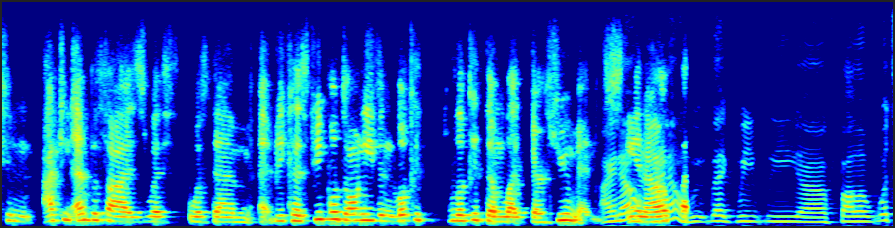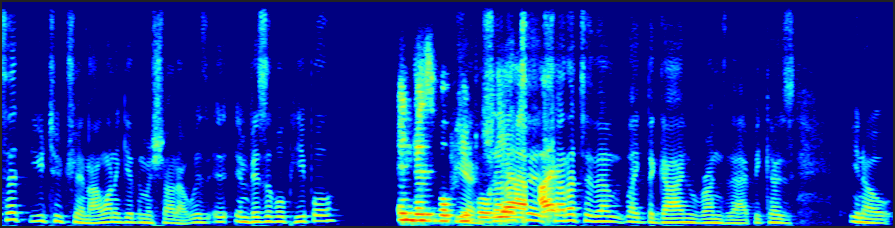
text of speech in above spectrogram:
can I can empathize with with them eh, because people don't even look at look at them like they're humans. I know. You know. I know. We, like we we uh, follow. What's that YouTube channel? I want to give them a shout out. Was Invisible People? Invisible people. Yeah. Yeah. Shout out to I- shout out to them, like the guy who runs that, because you know,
